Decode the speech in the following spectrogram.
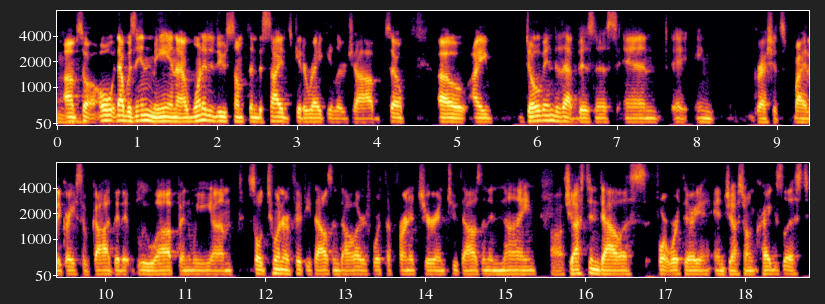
Um, mm-hmm. Um, so oh, that was in me, and I wanted to do something besides get a regular job. So uh, I dove into that business, and uh, in Gresh, it's by the grace of God that it blew up, and we um, sold two hundred fifty thousand dollars worth of furniture in two thousand and nine, awesome. just in Dallas, Fort Worth area, and just on Craigslist.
